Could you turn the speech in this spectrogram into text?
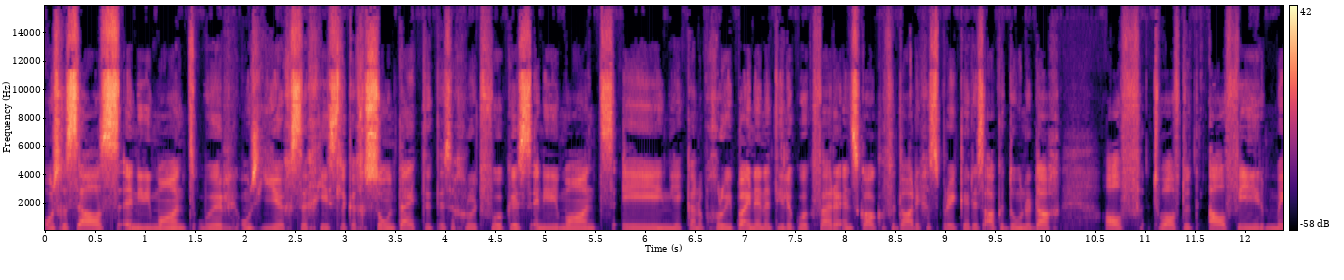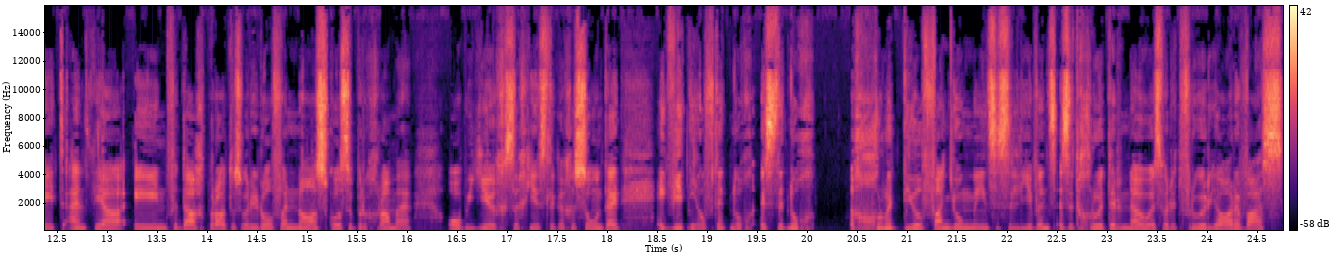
Ons gesels in hierdie maand oor ons jeug se geestelike gesondheid. Dit is 'n groot fokus in hierdie maand en jy kan op Groeipyne natuurlik ook verder inskakel vir daardie gesprekke. Dis elke donderdag half 12 tot 11uur met Anthea en vandag praat ons oor die rol van naskoolse programme op jeug se geestelike gesondheid. Ek weet nie of dit nog is dit nog 'n groot deel van jong mense se lewens. Is dit groter nou as wat dit vroeër jare was?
